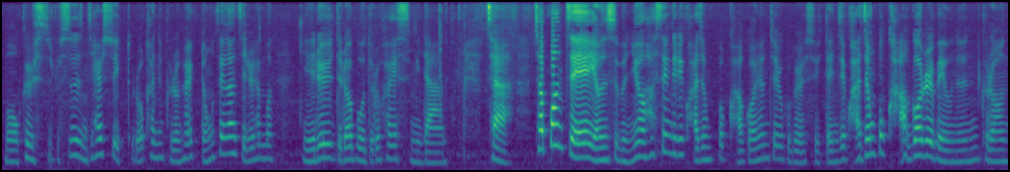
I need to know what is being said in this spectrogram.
뭐 글씨로 쓰든지 할 수 있도록 하는 그런 활동 세 가지를 한번 예를 들어 보도록 하겠습니다. 자, 첫 번째 연습은요. 학생들이 과정법 과거와 현재를 구별할 수 있다. 이제 과정법 과거를 배우는 그런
